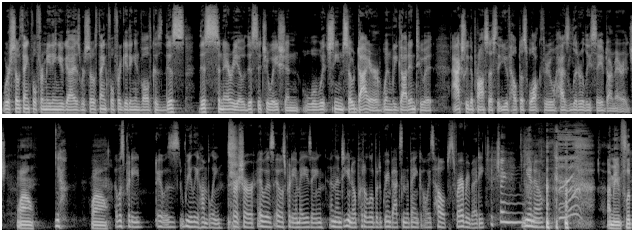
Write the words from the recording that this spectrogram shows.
we're so thankful for meeting you guys. We're so thankful for getting involved because this this scenario, this situation, which seemed so dire when we got into it, actually the process that you've helped us walk through has literally saved our marriage. Wow, Yeah. wow. It was pretty it was really humbling for sure. It was it was pretty amazing. And then to, you know, put a little bit of greenbacks in the bank always helps for everybody. You know. I mean, flip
